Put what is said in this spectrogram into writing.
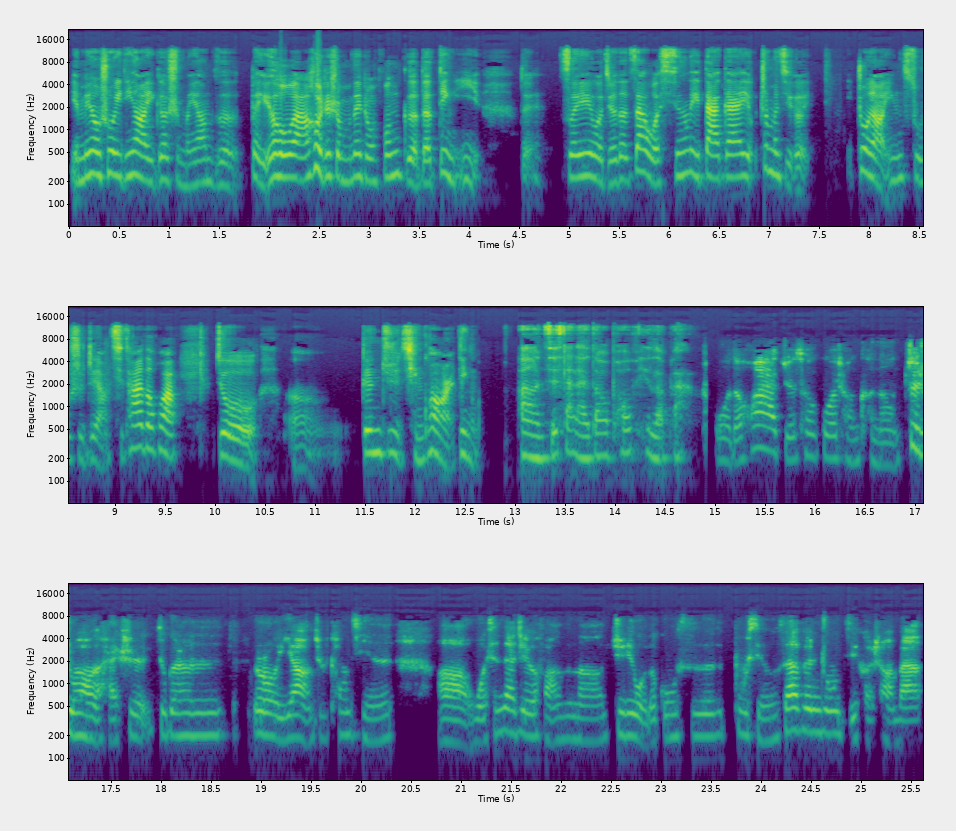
也没有说一定要一个什么样子北欧啊或者什么那种风格的定义，对，所以我觉得在我心里大概有这么几个重要因素是这样，其他的话就嗯根据情况而定了。嗯，接下来到 Poppy 了吧？我的话，决策过程可能最重要的还是就跟肉肉一样，就是通勤。啊，我现在这个房子呢，距离我的公司步行三分钟即可上班。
